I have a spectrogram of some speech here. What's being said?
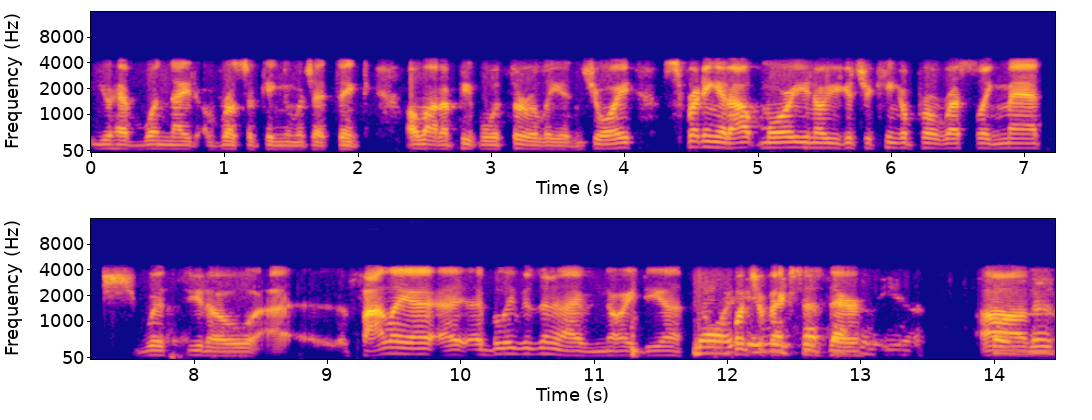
you have one night of Wrestle Kingdom, which I think a lot of people would thoroughly enjoy. Spreading it out more, you know, you get your King of Pro Wrestling match with you know uh, Fale, I, I believe is in it. I have no idea. No, a bunch it of X's there. the year. So Um, there's,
